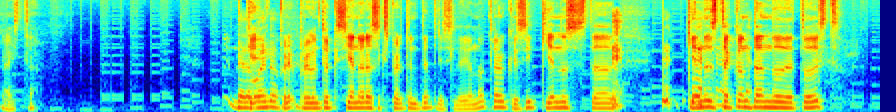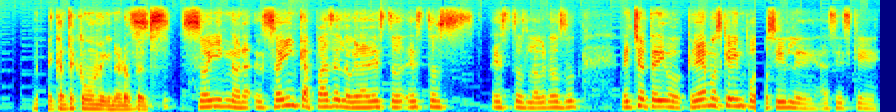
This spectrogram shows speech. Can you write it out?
Ahí está. Pero ¿Qué? bueno. Pre- preguntó que si ya no eras experto en Tetris. Y le digo, no, claro que sí. ¿Quién nos está, quién nos está contando de todo esto? Me encanta cómo me ignoró Peps. Soy, ignora soy incapaz de lograr esto- estos, estos logros. dude. De hecho, te digo, creíamos que era imposible. Así es que.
